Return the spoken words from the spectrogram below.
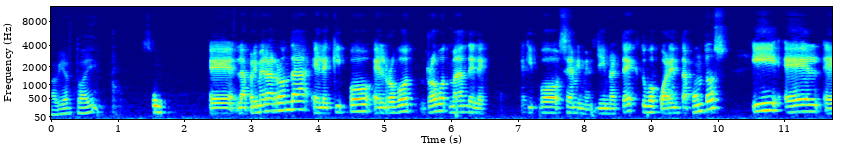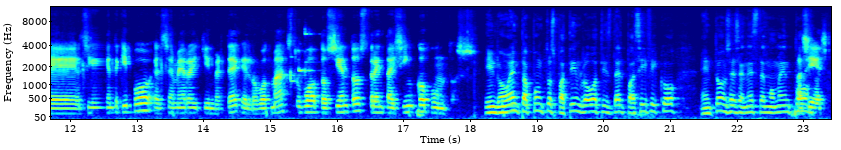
abierto ahí. Eh, la primera ronda, el equipo, el robot, Robotman del e- equipo Semi Tech tuvo 40 puntos. Y el, eh, el siguiente equipo, el CMR Tech, el Robot Max, tuvo 235 puntos. Y 90 puntos para Team Robotics del Pacífico. Entonces, en este momento Así es.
